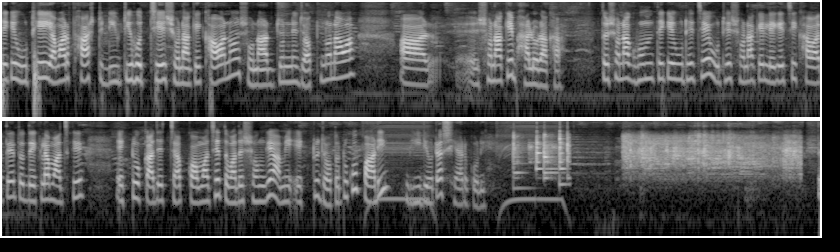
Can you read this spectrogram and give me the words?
থেকে উঠেই আমার ফার্স্ট ডিউটি হচ্ছে সোনাকে খাওয়ানো, সোনার জন্যে যত্ন নেওয়া আর সোনাকে ভালো রাখা। তো সোনা ঘুম থেকে উঠেছে, উঠে সোনাকে লেগেছি খাওয়াতে। তো দেখলাম আজকে একটু কাজের চাপ কম আছে, তোমাদের সঙ্গে আমি একটু যতটুকু পারি ভিডিওটা শেয়ার করি। তো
